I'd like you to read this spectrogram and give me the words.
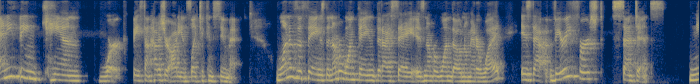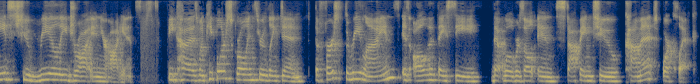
Anything can work based on how does your audience like to consume it. One of the things, the number one thing that I say is number one, though, no matter what, is that very first sentence needs to really draw in your audience. Because when people are scrolling through LinkedIn, the first three lines is all that they see that will result in stopping to comment or click.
